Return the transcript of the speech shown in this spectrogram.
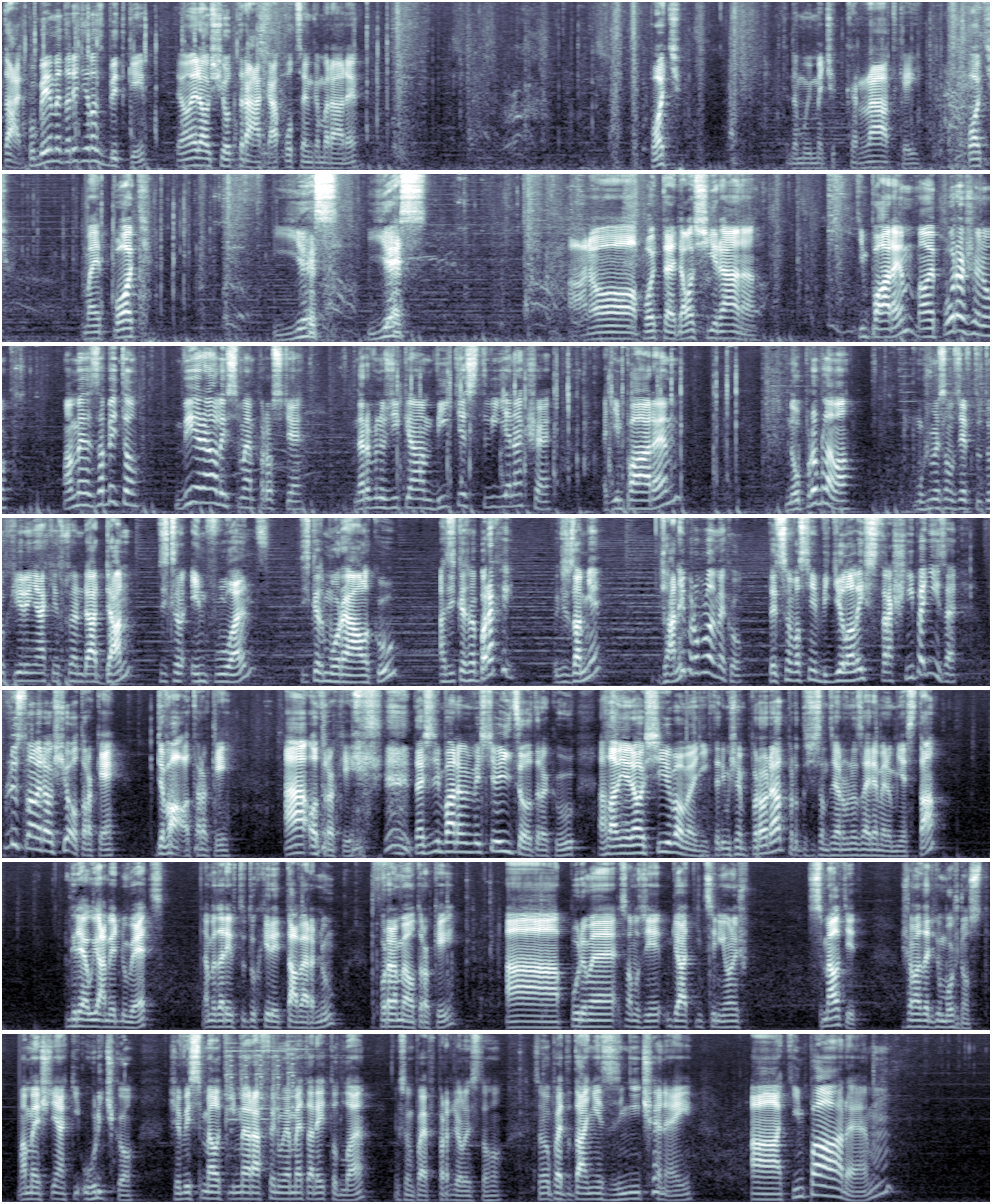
Tak, pobijeme tady tyhle zbytky. Tady máme dalšího tráka, pojď sem kamaráde. Pojď. Ten můj meč je krátkej. Pojď. Maje, pojď. Yes, yes. Ano, pojďte, další rána. Tím pádem máme poraženo. Máme zabito. Vyhráli jsme prostě. Na říkám, vítězství je naše. A tím pádem, no problema. Můžeme samozřejmě v tuto chvíli nějakým způsobem dát dan, získat influence, získat morálku a získat jsme prachy. Takže za mě, žádný problém jako. Teď jsme vlastně vydělali strašní peníze. Plus máme další otroky. Dva otroky a otroky. Takže tím pádem ještě více otroků a hlavně další vybavení, který můžeme prodat, protože samozřejmě rovnou zajdeme do města, kde udělám jednu věc. Dáme tady v tuto chvíli tavernu, prodáme otroky a půjdeme samozřejmě udělat nic jiného než smeltit. Už máme tady tu možnost. Máme ještě nějaký uhlíčko, že vysmeltíme, rafinujeme tady tohle. Už jsem úplně v prdeli z toho. Jsem úplně totálně zničený. A tím pádem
